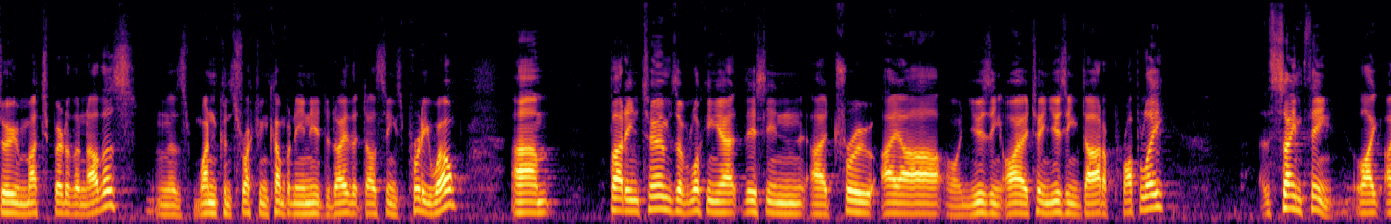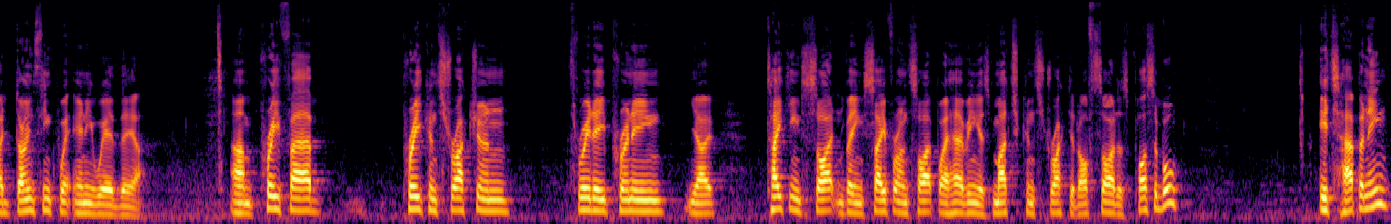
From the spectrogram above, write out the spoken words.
do much better than others, and there's one construction company in here today that does things pretty well. Um, but in terms of looking at this in uh, true AR or using IoT and using data properly, the same thing. Like, I don't think we're anywhere there. Um, prefab, pre-construction, 3D printing, you know, taking site and being safer on site by having as much constructed off-site as possible. It's happening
